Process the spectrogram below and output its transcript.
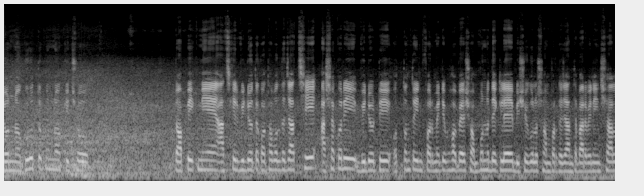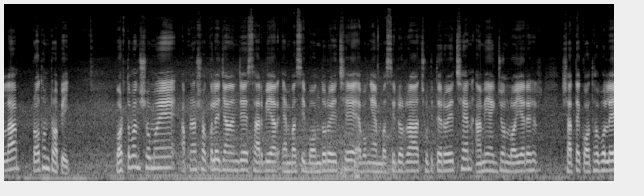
জন্য গুরুত্বপূর্ণ কিছু টপিক নিয়ে আজকের ভিডিওতে কথা বলতে যাচ্ছি। আশা করি ভিডিওটি অত্যন্ত ইনফরমেটিভ হবে। সম্পূর্ণ দেখলে বিষয়গুলো সম্পর্কে জানতে পারবেন ইনশাআল্লাহ। প্রথম টপিক বর্তমান সময়ে আপনারা সকলে জানেন যে সার্বিয়ার এম্বাসি বন্ধ রয়েছে এবং অ্যাম্বাসিডররা ছুটিতে রয়েছেন। আমি একজন লয়ারের সাথে কথা বলে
